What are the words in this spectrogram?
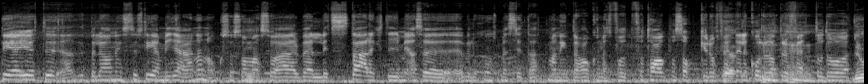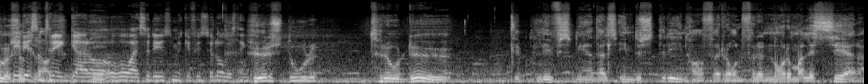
Det är ju ett, ett belöningssystem i hjärnan också som alltså är väldigt starkt i, alltså evolutionsmässigt att man inte har kunnat få, få tag på socker och fett Ja. eller kolhydrater och fett och då, Jo, det är det som triggar och, och HI, så det är ju så mycket fysiologiskt. Hur stor tror du typ, livsmedelsindustrin har för roll för att normalisera?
